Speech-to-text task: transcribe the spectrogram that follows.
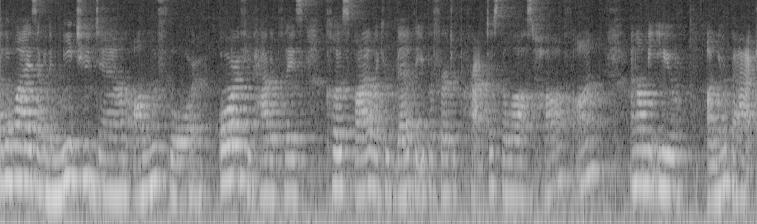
Otherwise, I'm going to meet you down on the floor, or if you have a place close by, like your bed that you prefer to practice the last half on, and I'll meet you on your back,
